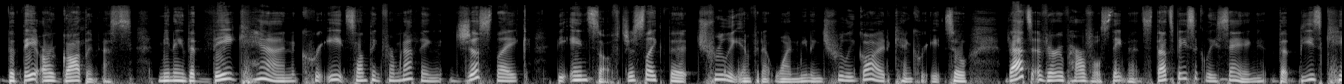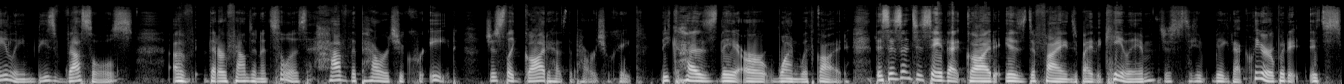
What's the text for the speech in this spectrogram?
that they are godliness, meaning that they can create something from nothing, just like the Ein Sof, just like the truly infinite one, meaning truly God can create. So that's a very powerful statement. That's basically saying that these kalim, these vessels of that are found in Atzilus, have the power to create, just like God has the power to create, because they are one with God. This isn't to say that God is defined by the kalim, just to make that clear, but it, it's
